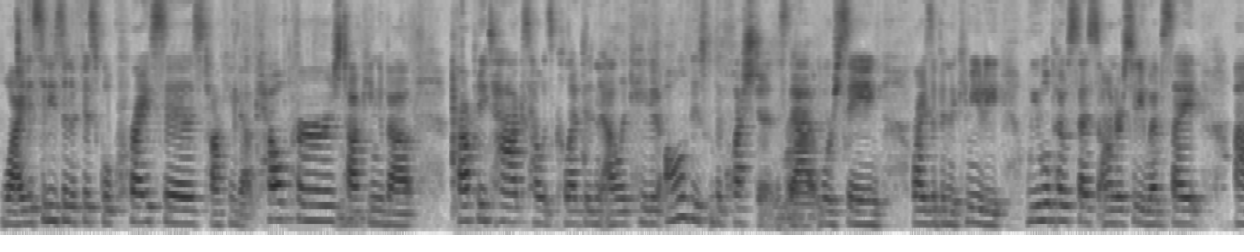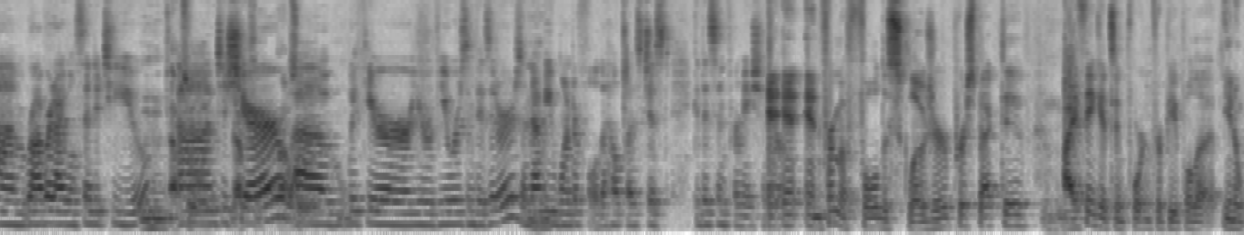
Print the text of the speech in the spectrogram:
why the city's in a fiscal crisis, talking about CalPERS, talking about property tax, how it's collected and allocated, all of these the questions that we're seeing rise up in the community. We will post this on our city website. Um, Robert, I will send it to you Mm-hmm. um, to share Absolutely. um, with your your viewers and visitors, and that'd be wonderful to help us just get this information out. And, and from a full disclosure perspective, I think it's important for people to, you know,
